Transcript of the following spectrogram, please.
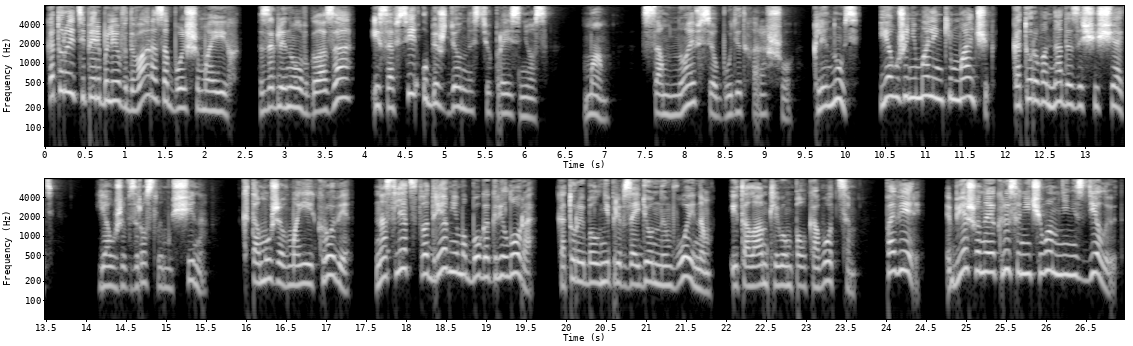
которые теперь были в два раза больше моих, заглянул в глаза и со всей убежденностью произнес «Мам, со мной все будет хорошо. Клянусь, я уже не маленький мальчик, которого надо защищать. Я уже взрослый мужчина. К тому же в моей крови наследство древнего бога Грилора, который был непревзойденным воином и талантливым полководцем. Поверь, бешеные крысы ничего мне не сделают.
